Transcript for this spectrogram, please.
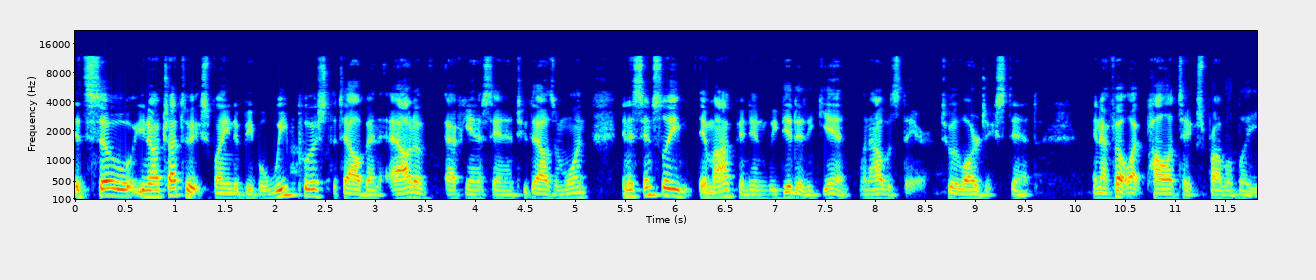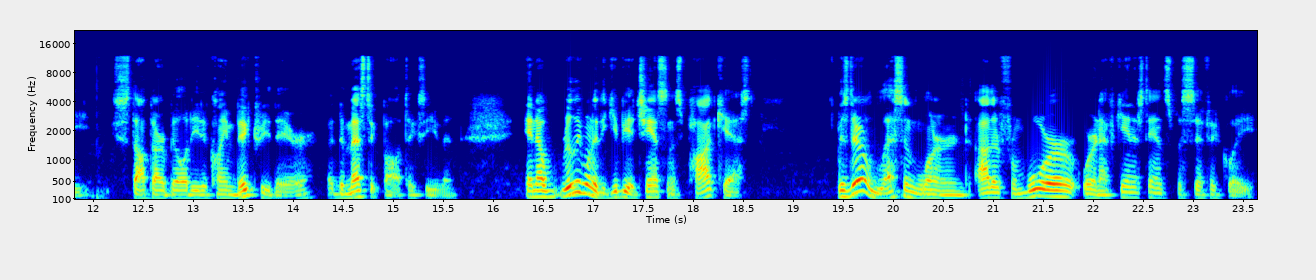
It's so you know I tried to explain to people we pushed the Taliban out of Afghanistan in 2001, and essentially, in my opinion, we did it again when I was there to a large extent. And I felt like politics probably stopped our ability to claim victory there, uh, domestic politics even. And I really wanted to give you a chance in this podcast is there a lesson learned either from war or in Afghanistan specifically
